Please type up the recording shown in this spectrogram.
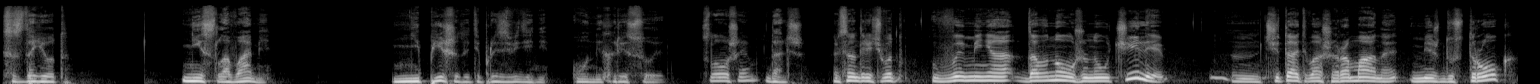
создает не словами, не пишет эти произведения, он их рисует. Слушаем дальше. Александр Ильич, вот вы меня давно уже научили читать ваши романы между строк,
